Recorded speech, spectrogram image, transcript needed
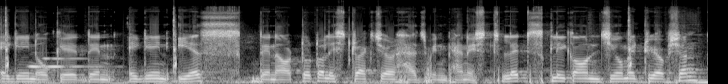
again okay then again yes. Then our total structure has been vanished. Let's click on geometry option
